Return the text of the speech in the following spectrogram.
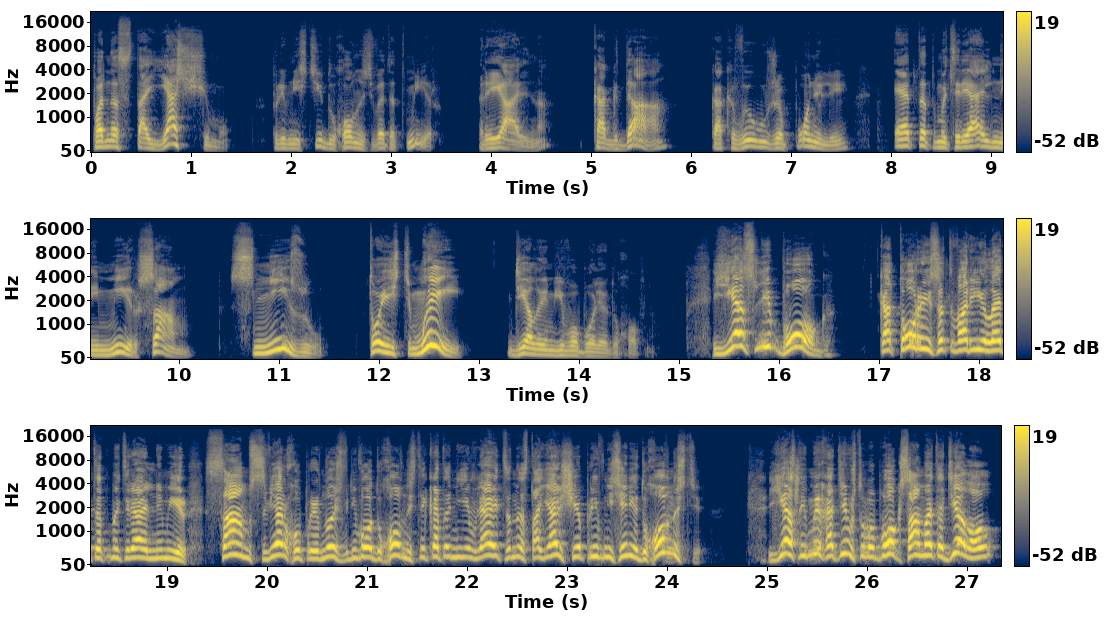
по-настоящему привнести духовность в этот мир реально, когда, как вы уже поняли, этот материальный мир сам снизу, то есть мы делаем его более духовным. Если Бог, который сотворил этот материальный мир, сам сверху привносит в него духовность, так это не является настоящее привнесение духовности. Если мы хотим, чтобы Бог сам это делал,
